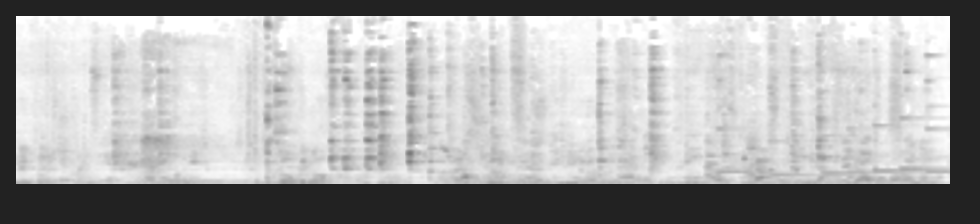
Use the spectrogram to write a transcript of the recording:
Bitte. So genug? Ich auch, Opa Rainer.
